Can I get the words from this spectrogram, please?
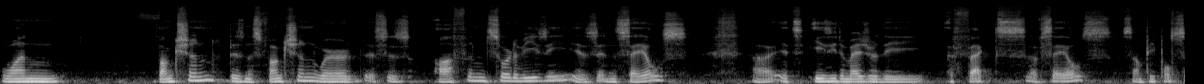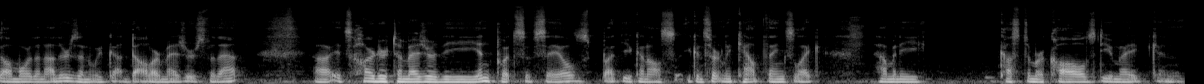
one function, business function, where this is often sort of easy is in sales. Uh, it's easy to measure the effects of sales. Some people sell more than others, and we've got dollar measures for that. Uh, it's harder to measure the inputs of sales, but you can also you can certainly count things like how many customer calls do you make and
